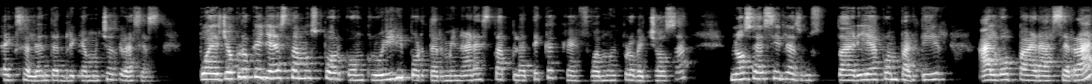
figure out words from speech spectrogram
Excelente, Enrique, muchas gracias. Pues yo creo que ya estamos por concluir y por terminar esta plática que fue muy provechosa. No sé si les gustaría compartir algo para cerrar,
